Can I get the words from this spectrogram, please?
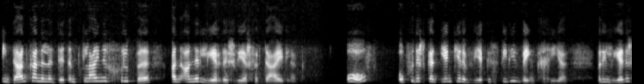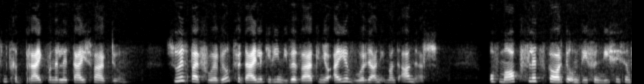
En dan kan hulle dit in kleiner groepe aan ander leerders weer verduidelik. Of opvoeders kan een keer 'n week 'n studiewenk gee wat die leerders moet gebruik wanneer hulle tuiswerk doen. Soos byvoorbeeld verduidelik hierdie nuwe werk in jou eie woorde aan iemand anders. Of maak flitskaarte om definisies en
